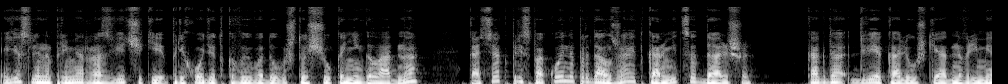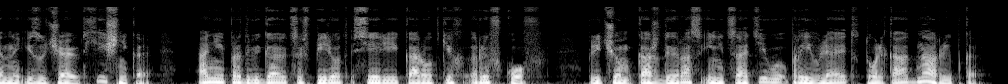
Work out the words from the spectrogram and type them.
Если, например, разведчики приходят к выводу, что щука не голодна, косяк преспокойно продолжает кормиться дальше. Когда две колюшки одновременно изучают хищника, они продвигаются вперед серией коротких рывков, причем каждый раз инициативу проявляет только одна рыбка –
